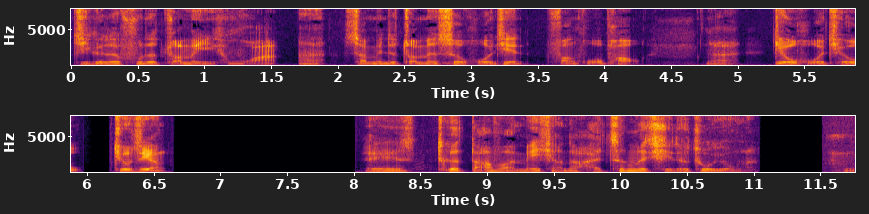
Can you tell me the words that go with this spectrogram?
几个人负责专门一划，啊，上面就专门射火箭、放火炮，啊，丢火球，就这样。哎，这个打法没想到还真的起了作用了。嗯，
